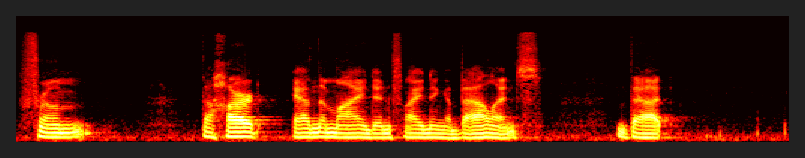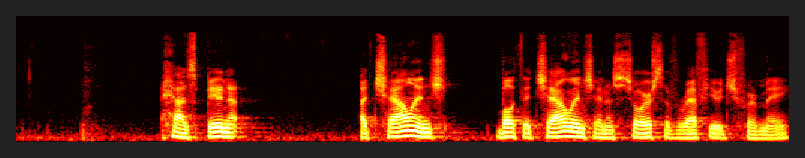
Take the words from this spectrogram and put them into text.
from the heart and the mind and finding a balance that has been a, a challenge, both a challenge and a source of refuge for me.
